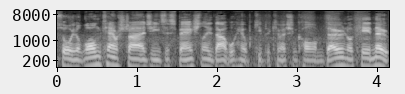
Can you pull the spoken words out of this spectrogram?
So your long-term strategies especially that will help keep the commission column down okay? Now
